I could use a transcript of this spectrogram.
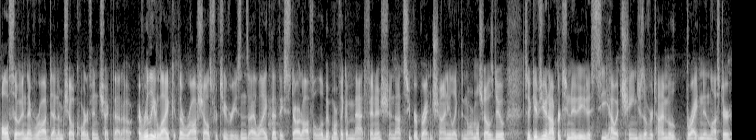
also in the raw denim shell cordovan. Check that out. I really like the raw shells for two reasons. I like that they start off a little bit more of like a matte finish and not super bright and shiny like the normal shells do. So it gives you an opportunity to see how it changes over time. It'll brighten and luster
